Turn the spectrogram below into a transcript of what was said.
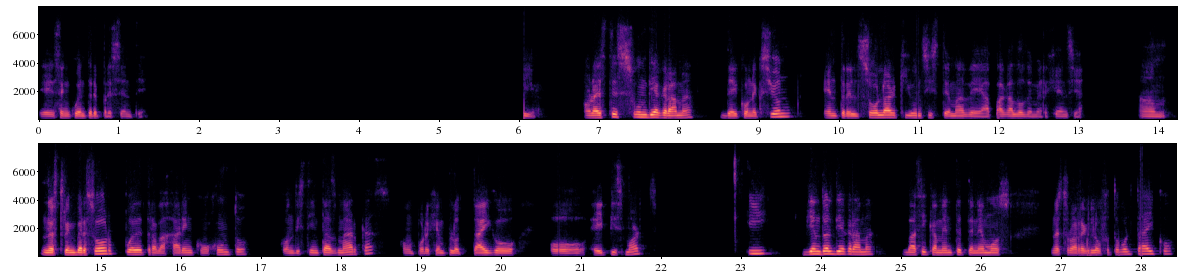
eh, se encuentre presente. Ahora, este es un diagrama de conexión entre el solar y un sistema de apagado de emergencia nuestro inversor puede trabajar en conjunto con distintas marcas, como por ejemplo Taigo o AP Smart. Y viendo el diagrama, básicamente tenemos nuestro arreglo fotovoltaico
